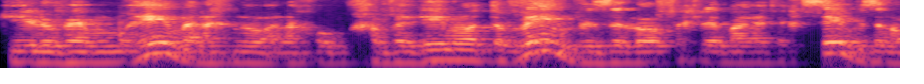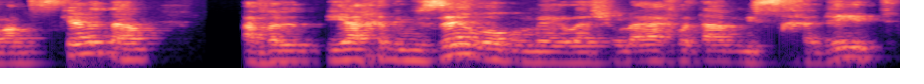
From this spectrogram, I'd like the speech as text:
כאילו, והם אומרים, אנחנו, אנחנו חברים מאוד טובים, וזה לא הופך להיות מערכת יחסים, וזה נורא מתסכל אותם, אבל יחד עם זה רוב אומר לה שאולי ההחלטה המסחרית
